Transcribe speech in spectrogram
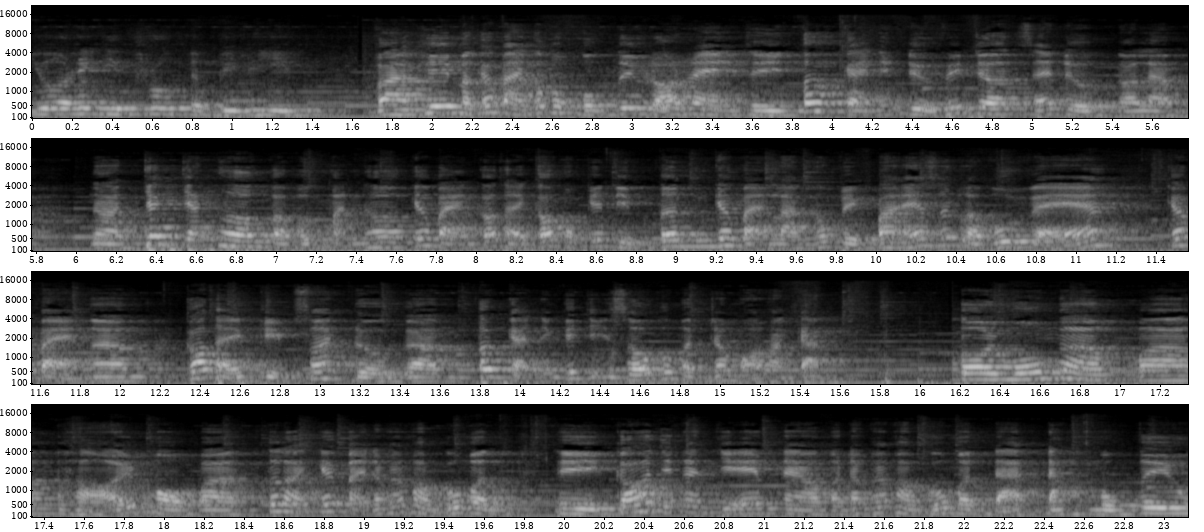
you already prove the belief. Và khi mà các bạn có một mục tiêu rõ ràng thì tất cả những điều phía trên sẽ được gọi là à, chắc chắn hơn và vững mạnh hơn các bạn có thể có một cái niềm tin các bạn làm công việc 3S rất là vui vẻ các bạn à, có thể kiểm soát được à, tất cả những cái chỉ số của mình trong mọi hoàn cảnh tôi muốn uh, hỏi một uh, tức là các bạn trong khán phòng của mình thì có những anh chị em nào mà trong khán phòng của mình đã đặt mục tiêu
